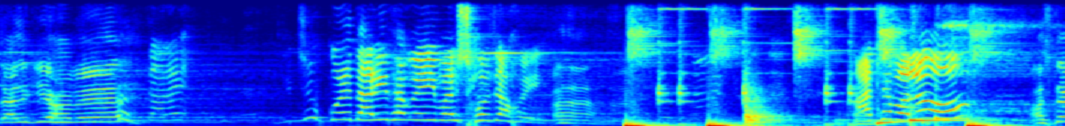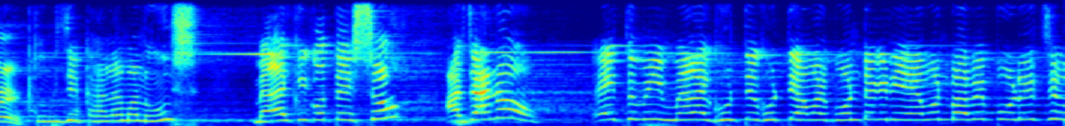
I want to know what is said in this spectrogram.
তাহলে কি হবে? তাহলে চুপ করে দাঁড়িয়ে থাকো এইবার সোজা হয়ে। আচ্ছা বলো। আস্তে। তুমি যে কানা মানুষ মেলায় কি করতে এসছো? আর জানো এই তুমি মেলায় ঘুরতে ঘুরতে আমার বোনটাকে নিয়ে এমন ভাবে পড়েছো।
